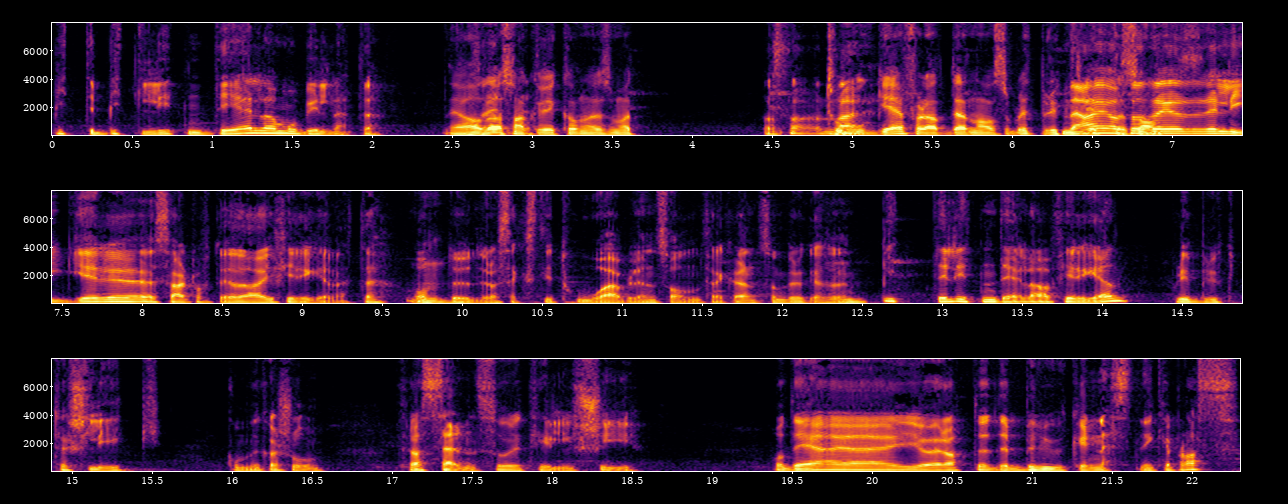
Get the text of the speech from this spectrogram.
bitte, bitte liten del av mobilnettet. Ja, altså, da snakker vi ikke om det som er Da snak- nei. 2G, for den har også blitt brukt Nei, litt altså sånn. det, det ligger øh, svært ofte da i 4G-nettet. 862 er vel en sånn frekvens som brukes. En bitte liten del av 4G-en blir brukt til slik kommunikasjon. Fra sensor til sky. Og det øh, gjør at det, det bruker nesten ikke plass.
